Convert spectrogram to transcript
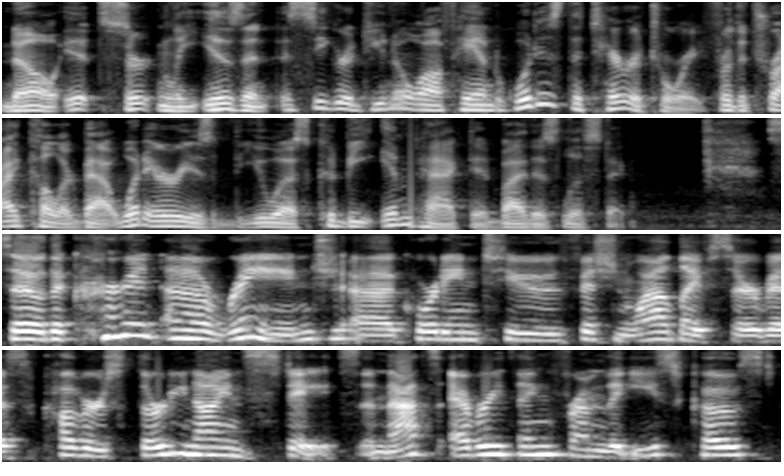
No, it certainly isn't. Sigrid, do you know offhand what is the territory for the tricolored bat? What areas of the U.S. could be impacted by this listing? So the current uh, range, uh, according to Fish and Wildlife Service, covers 39 states, and that's everything from the East Coast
